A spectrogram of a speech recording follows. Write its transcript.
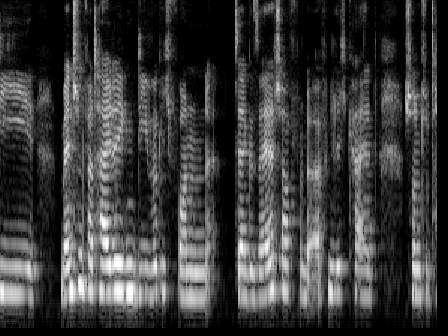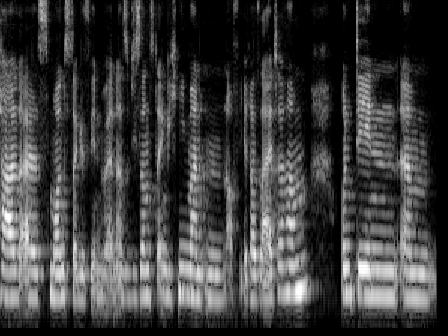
die Menschen verteidigen, die wirklich von der Gesellschaft, von der Öffentlichkeit schon total als Monster gesehen werden. Also die sonst eigentlich niemanden auf ihrer Seite haben und denen ähm,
